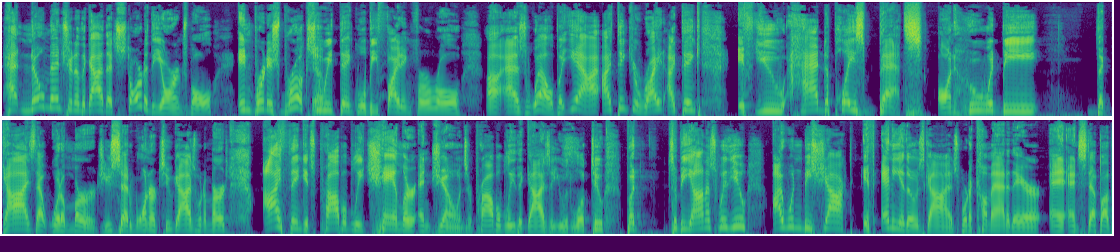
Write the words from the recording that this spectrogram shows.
had no mention of the guy that started the Orange Bowl in British Brooks, who we think will be fighting for a role uh, as well. But yeah, I, I think you're right. I think if you had to place bets on who would be the guys that would emerge, you said one or two guys would emerge. I think it's probably Chandler and Jones are probably the guys that you would look to. But to be honest with you, I wouldn't be shocked if any of those guys were to come out of there and, and step up.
